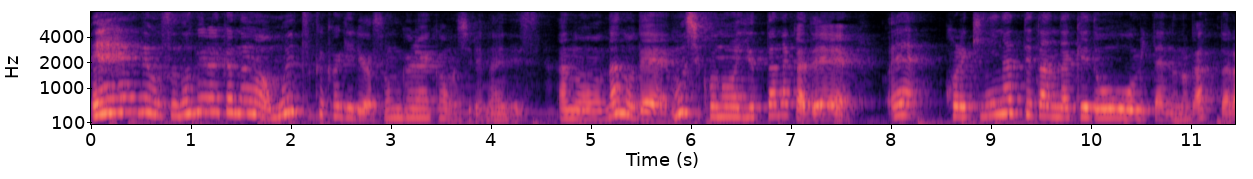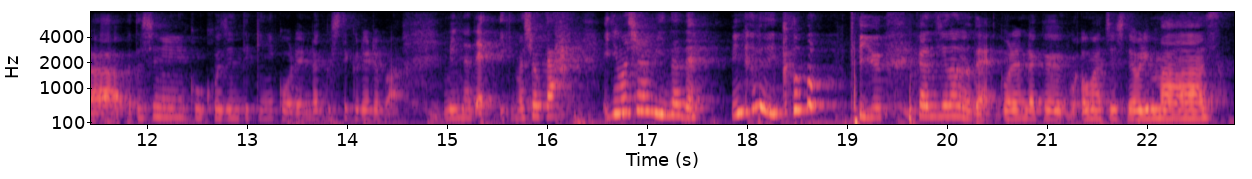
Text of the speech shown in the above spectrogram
えー、でもそのぐらいかな。思いつく限りはそんぐらいかもしれないです。あのなのでもしこの言った中でえこれ気になってたんだけどみたいなのがあったら私にこう個人的にこう連絡してくれればみんなで行きましょうか。行きましょうみんなで。みんなで行こうっていう感じなのでご連絡お待ちしております。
